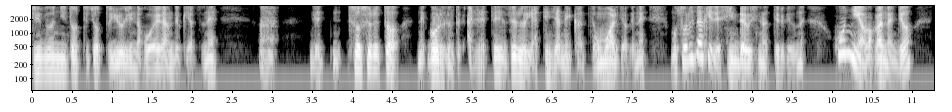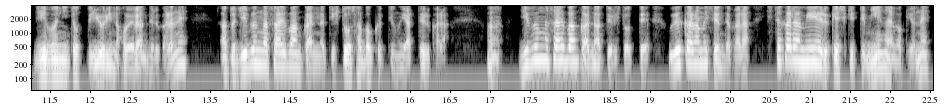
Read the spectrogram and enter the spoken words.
自分にとってちょっと有利な方を選んでいくやつね。うん。で、そうすると、ね、ゴルフの時、あ、絶対ズルやってんじゃねえかって思われちゃうわけね。もうそれだけで信頼を失ってるけどね。本人はわかんないんだよ。自分にとって有利な方を選んでるからね。あと自分が裁判官になって人を裁くっていうのをやってるから。うん。自分が裁判官になってる人って上から目線だから、下から見える景色って見えないわけよね。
